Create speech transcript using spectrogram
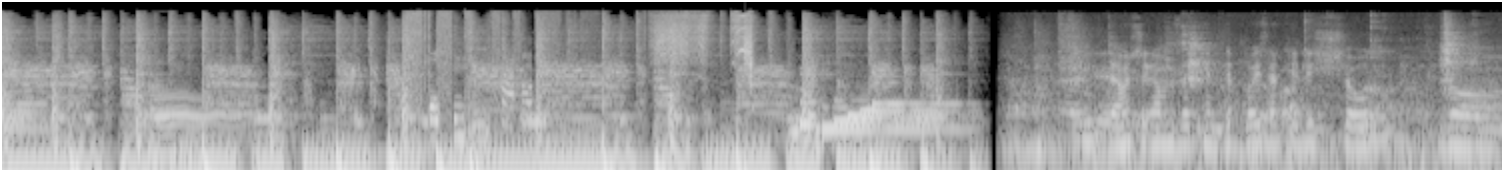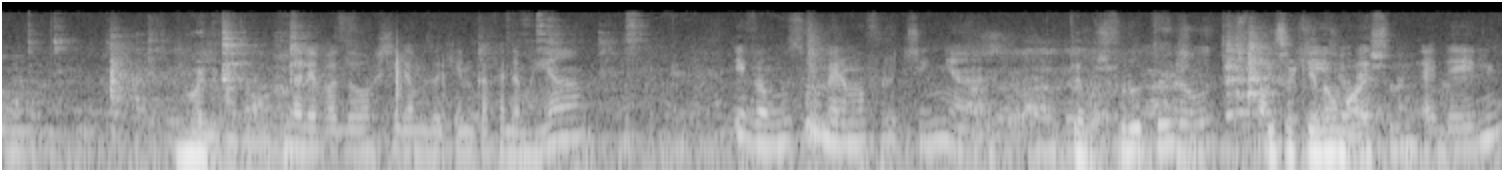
Então chegamos aqui depois daquele show no, No elevador. no elevador, chegamos aqui no café da manhã e vamos comer uma frutinha. Temos frutas. Frutas, Isso aqui não queijo mostra. É, é dele.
